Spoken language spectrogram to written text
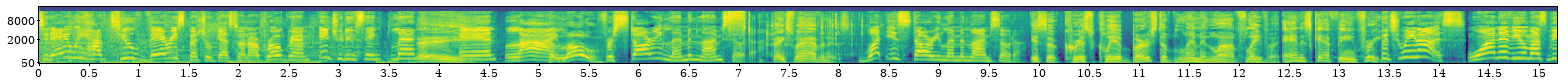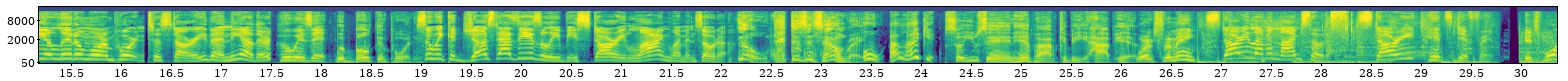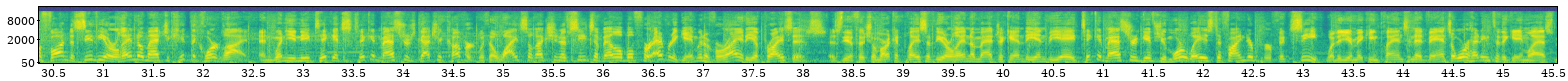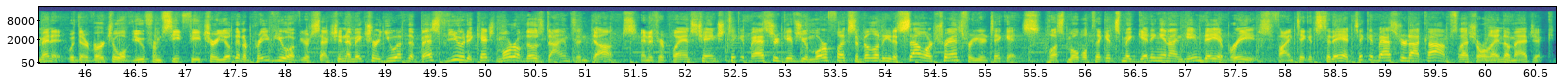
Today we have two very special guests on our program introducing Lem Hey. and Lime. Hello. For Starry Lemon Lime Soda. Thanks for having us. What is Starry Lemon Lime Soda? It's a crisp, clear burst of lemon lime flavor, and it's caffeine free. Between us, one of you must be a little more important to Starry than the other. Who is it? We're both important. So it could just as easily be Starry Lime Lemon Soda. No, that doesn't sound right. Oh, I like it. So you saying hip hop could be hop hip? Works for me. Starry Lemon Lime Soda. Starry hits different. It's more fun to see the Orlando Magic hit the court live. And when you need tickets, Ticketmaster's got you covered with a wide selection of seats available for every game at a variety of prices. As the official marketplace of the Orlando Magic and the NBA, Ticketmaster gives you more ways to find your perfect seat, whether you're making plans in advance or heading to the game last minute. With their virtual view from seat feature, you'll get a preview of your section and make sure you have the best view to catch more of those dimes and dunks. And if your plans change, Ticketmaster gives you more flexibility to sell or transfer your tickets. Plus, mobile tickets make getting in on game day a breeze. Find tickets today at Ticketmaster.com slash Orlando Magic.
